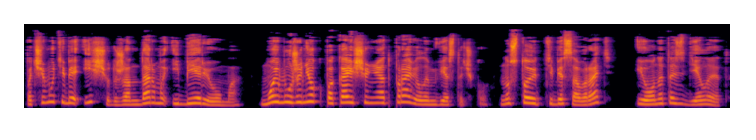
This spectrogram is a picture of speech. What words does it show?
почему тебя ищут жандармы Ибериума? Мой муженек пока еще не отправил им весточку, но стоит тебе соврать, и он это сделает.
